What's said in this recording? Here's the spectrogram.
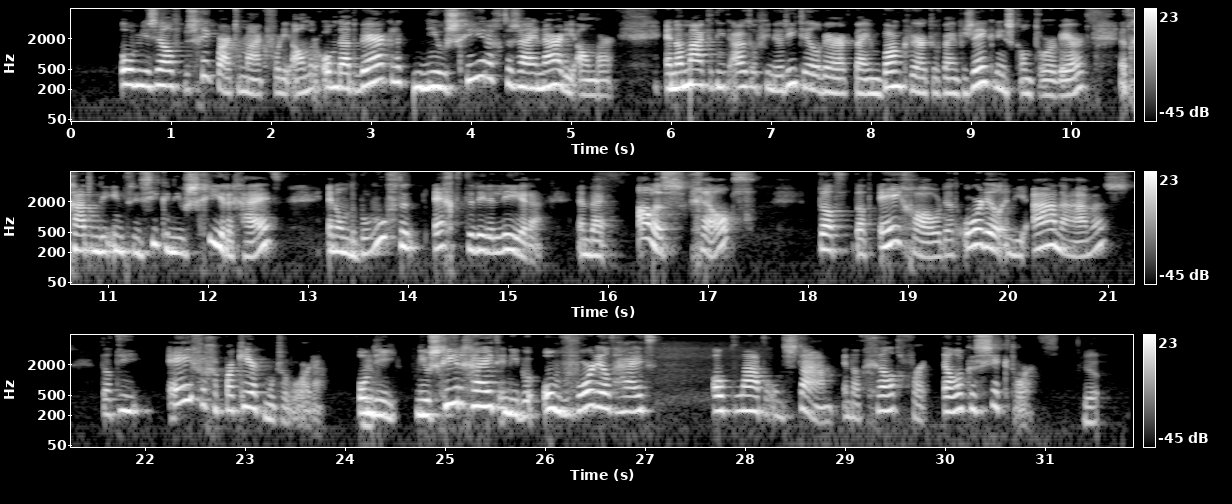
om jezelf beschikbaar te maken voor die ander, om daadwerkelijk nieuwsgierig te zijn naar die ander. En dan maakt het niet uit of je in de retail werkt, bij een bank werkt of bij een verzekeringskantoor werkt. Het gaat om die intrinsieke nieuwsgierigheid en om de behoefte echt te willen leren. En bij alles geldt dat dat ego, dat oordeel en die aannames, dat die even geparkeerd moeten worden. Om die nieuwsgierigheid en die be- onbevoordeeldheid ook te laten ontstaan. En dat geldt voor elke sector.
